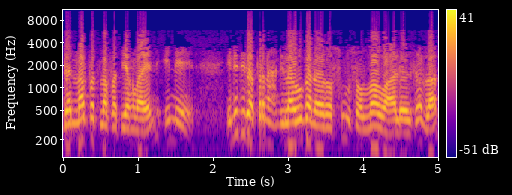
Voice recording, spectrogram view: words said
dan lafaz-lafaz yang lain ini ini tidak pernah dilakukan oleh Rasul Shallallahu Alaihi Wasallam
